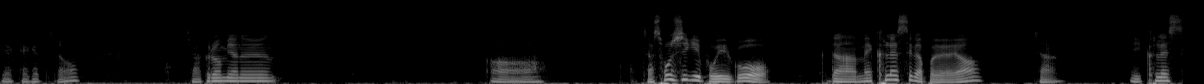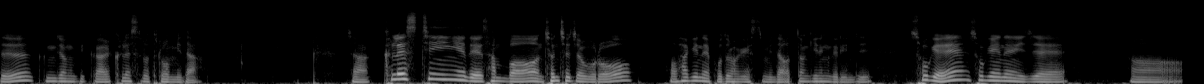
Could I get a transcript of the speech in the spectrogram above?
이렇게 하겠죠. 자, 그러면은 어, 자 소식이 보이고 그 다음에 클래스가 보여요. 자, 이 클래스 긍정 빛깔 클래스로 들어옵니다. 자, 클래스팅에 대해서 한번 전체적으로 어, 확인해 보도록 하겠습니다. 어떤 기능들인지. 소개, 소개는 이제 어,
